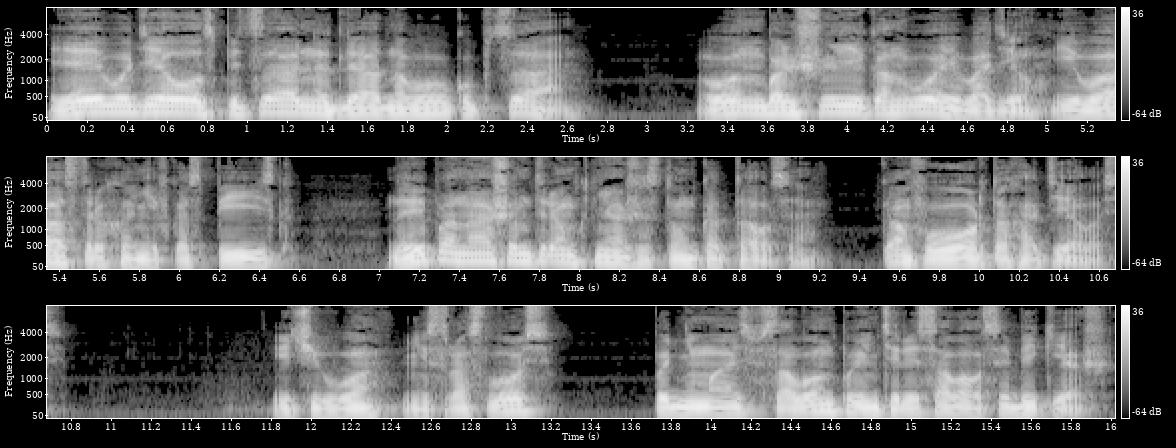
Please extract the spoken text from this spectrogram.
«Я его делал специально для одного купца. Он большие конвои водил, и в Астрахань, и в Каспийск, да и по нашим трем княжествам катался. Комфорта хотелось». «И чего, не срослось?» Поднимаясь в салон, поинтересовался Бекеш.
